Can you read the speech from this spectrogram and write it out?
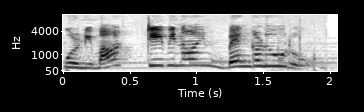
ಪೂರ್ಣಿಮಾ ಟಿವಿ ನೈನ್ ಬೆಂಗಳೂರು.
